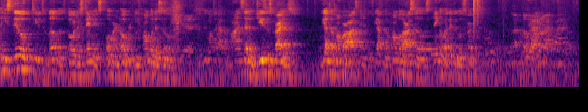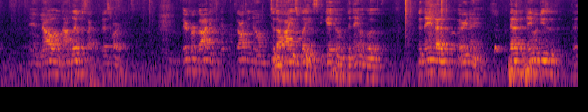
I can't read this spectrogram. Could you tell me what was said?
he still continued to love us, lowered the standards over and over. He humbled himself. Yes. If we want to have the mindset of Jesus Christ, we have to humble our standards. We have to humble ourselves, think of other people's first. I know that's right. And now, now live is like the best part. Therefore, God exalted him to the highest place and gave him the name above, the name that is above every name. That at the name of Jesus, that,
